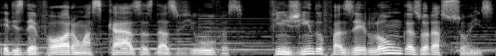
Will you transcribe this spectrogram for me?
Eles devoram as casas das viúvas, fingindo fazer longas orações.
